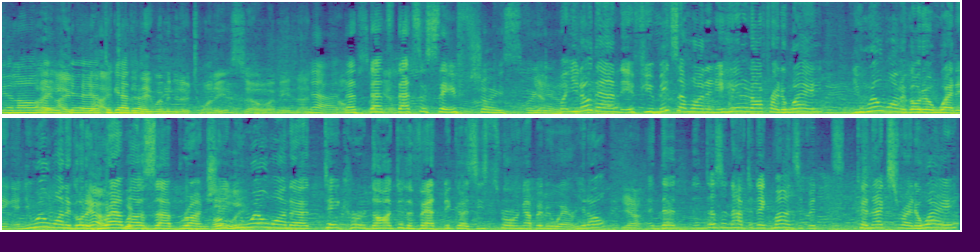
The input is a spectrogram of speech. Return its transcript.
you know, I- like I, uh, yeah, I tend to together. date women in their twenties, so I mean that. yeah, helps, that's that's that's a safe choice for Yeah. you. But you know, Dan, if you meet someone and you hit it off right away, you will want to go to a wedding and you will want to go to Yeah, grandma's uh, brunch and you will want to take her dog to the vet because he's throwing up everywhere, you know? Yeah. That it doesn't have to take months if it connects right away.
